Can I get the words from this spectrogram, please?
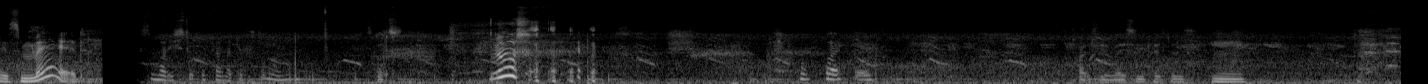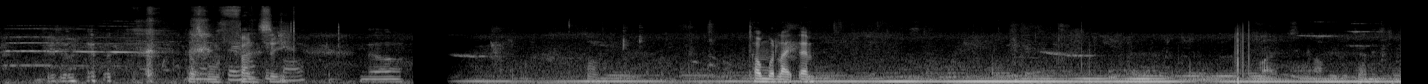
It's mad. Somebody stuck a feather duster on it. What? Quite so. Quite a few racing pigeons. Hmm. That's one fancy. No. Tom would like them. Right, this can't be the tennis team.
